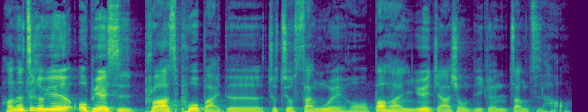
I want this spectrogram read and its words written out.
好，那这个月 OPS Plus 破百的就只有三位哦，包含岳家兄弟跟张志豪。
